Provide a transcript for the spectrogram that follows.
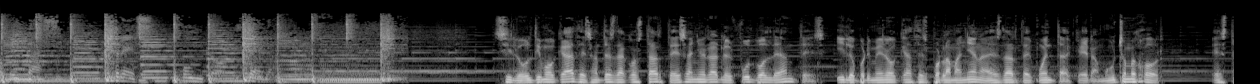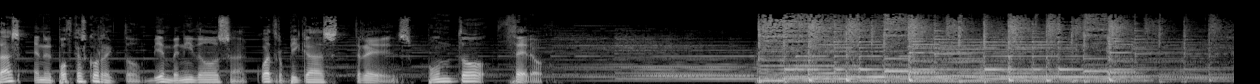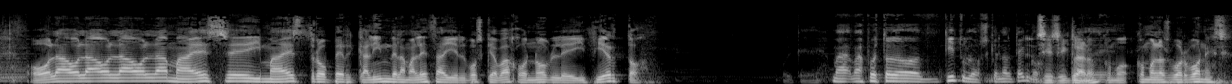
4 picas 3.0. Si lo último que haces antes de acostarte es añorar el fútbol de antes y lo primero que haces por la mañana es darte cuenta que era mucho mejor, estás en el podcast correcto. Bienvenidos a 4 Picas 3.0. Hola, hola, hola, hola, maese y maestro percalín de la maleza y el bosque abajo noble y cierto. Me has puesto títulos que no tengo. Sí, sí, claro, Eh, como, como los borbones.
